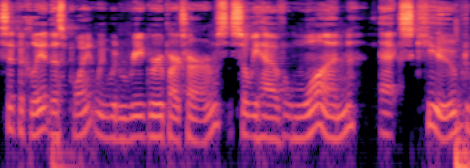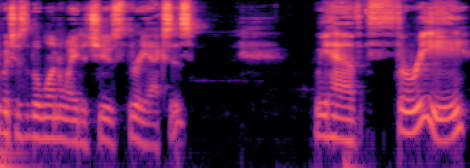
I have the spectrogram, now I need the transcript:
Typically at this point we would regroup our terms. So we have 1 x cubed, which is the one way to choose three x's. We have 3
